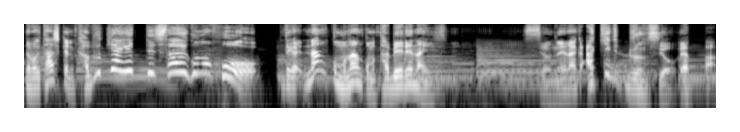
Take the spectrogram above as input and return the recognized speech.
でも確かに歌舞伎揚げって最後の方てか何個も何個も食べれないですよね。なんか飽きるんすよやっぱ。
